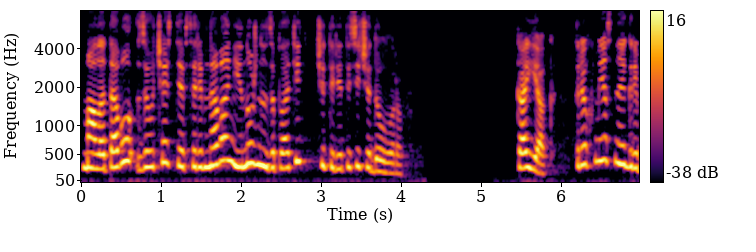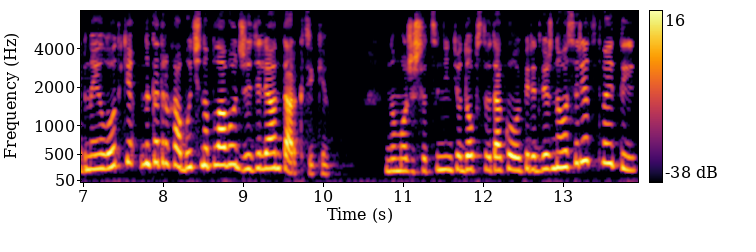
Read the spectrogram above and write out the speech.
Мало того, за участие в соревновании нужно заплатить 4000 долларов. Каяк – трехместные грибные лодки, на которых обычно плавают жители Антарктики. Но можешь оценить удобство такого передвижного средства и ты.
